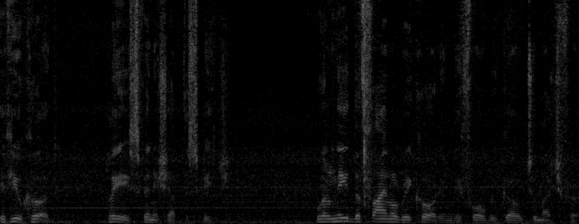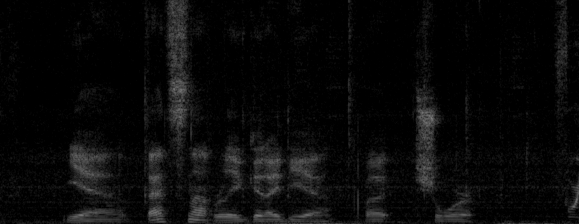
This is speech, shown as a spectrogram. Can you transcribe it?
If you could, please finish up the speech. We'll need the final recording before we go too much further. Yeah, that's not really a good idea, but sure. for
